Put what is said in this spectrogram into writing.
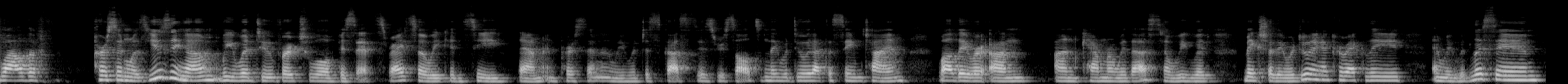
while the person was using them, we would do virtual visits, right? So we can see them in person and we would discuss these results. And they would do it at the same time while they were on on camera with us. So we would make sure they were doing it correctly and we would listen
